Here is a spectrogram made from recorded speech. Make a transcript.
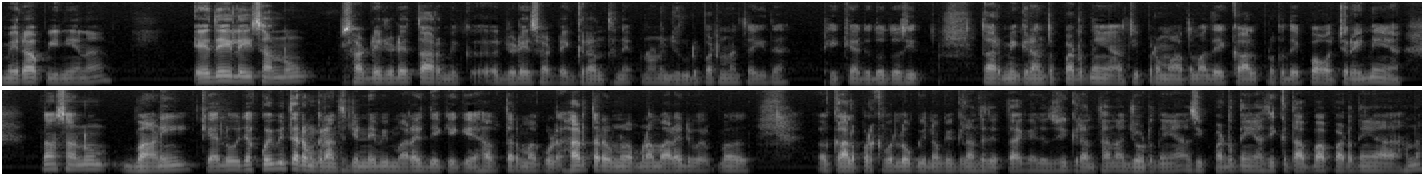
ਮੇਰਾ ਓਪੀਨੀਅਨ ਆ ਇਹਦੇ ਲਈ ਸਾਨੂੰ ਸਾਡੇ ਜਿਹੜੇ ਧਾਰਮਿਕ ਅ, ਜਿਹੜੇ ਸਾਡੇ ਗ੍ਰੰਥ ਨੇ ਉਹਨਾਂ ਨੂੰ ਜ਼ਰੂਰ ਪੜ੍ਹਨਾ ਚਾਹੀਦਾ ਹੈ। ਠੀਕ ਹੈ ਜਦੋਂ ਤੁਸੀਂ ਧਾਰਮਿਕ ਗ੍ਰੰਥ ਪੜ੍ਹਦੇ ਆ ਅਸੀਂ ਪ੍ਰਮਾਤਮਾ ਦੇ ਕਾਲਪੁਰਖ ਦੇ ਭਾਉ 'ਚ ਰਹਿੰਦੇ ਆ ਤਾਂ ਸਾਨੂੰ ਬਾਣੀ ਕਹਿ ਲਓ ਜਾਂ ਕੋਈ ਵੀ ਧਰਮ ਗ੍ਰੰਥ ਜਿੰਨੇ ਵੀ ਮਹਾਰਾਜ ਦੇ ਕੇ ਗਏ ਹਰ ਧਰਮਾਂ ਕੋਲ ਹਰ ਧਰਮ ਨੂੰ ਆਪਣਾ ਮਹਾਰਾਜ ਅ, ਕਾਲਪੁਰਖ ਵੱਲੋਂ ਕੋਈ ਨਾ ਕੋਈ ਗ੍ਰੰਥ ਦਿੱਤਾ ਗਿਆ ਜਦੋਂ ਅਸੀਂ ਗ੍ਰੰਥਾਂ ਨਾਲ ਜੁੜਦੇ ਆ ਅਸੀਂ ਪੜ੍ਹਦੇ ਆ ਅਸੀਂ ਕਿਤਾਬਾਂ ਪੜ੍ਹਦੇ ਆ ਹਨਾ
